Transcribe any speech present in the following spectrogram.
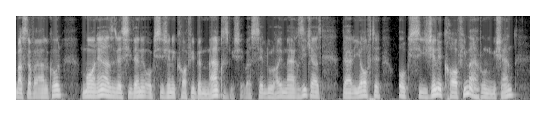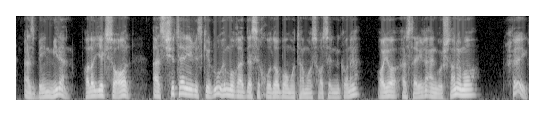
مصرف الکل مانع از رسیدن اکسیژن کافی به مغز میشه و سلول های مغزی که از دریافت اکسیژن کافی محروم میشن از بین میرن. حالا یک سوال از چه طریقی است که روح مقدس خدا با ما تماس حاصل می‌کنه؟ آیا از طریق انگشتان ما؟ خیر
